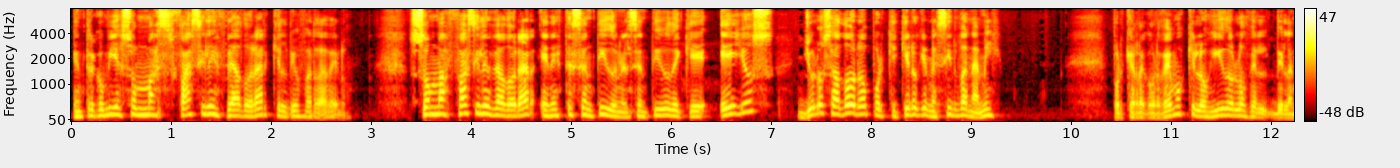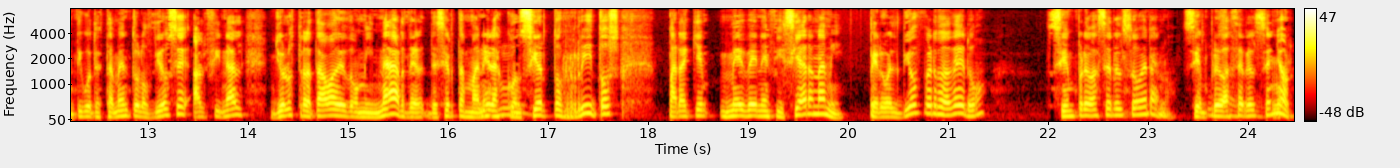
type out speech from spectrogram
entre comillas, son más fáciles de adorar que el Dios verdadero. Son más fáciles de adorar en este sentido, en el sentido de que ellos, yo los adoro porque quiero que me sirvan a mí. Porque recordemos que los ídolos del, Antiguo Testamento, los dioses, al final yo los trataba de dominar de, ciertas maneras, con ciertos ritos, para que me beneficiaran a mí. Pero el Dios verdadero siempre va a ser el soberano, siempre va a ser el Señor,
